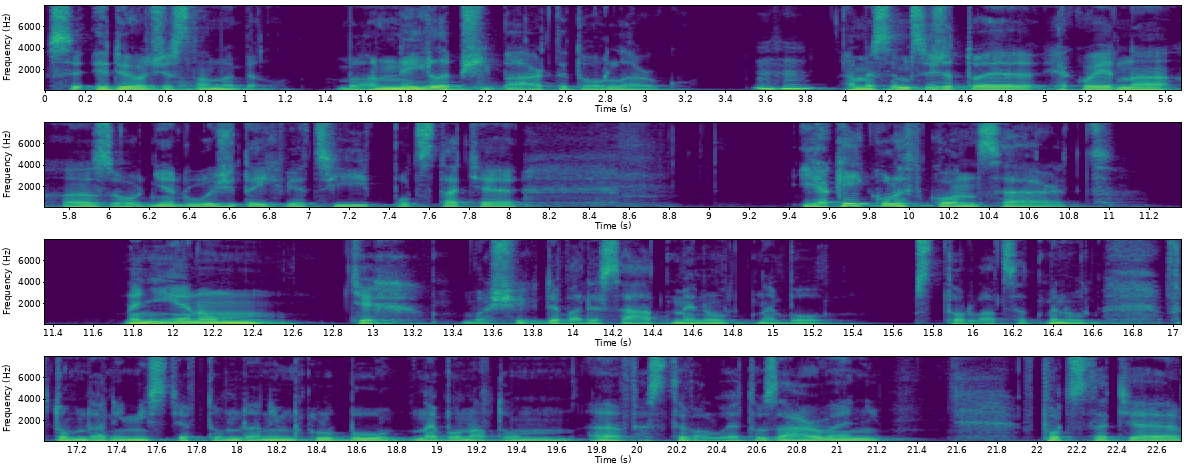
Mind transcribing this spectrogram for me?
si idiot, že jsi tam nebyl. Byla nejlepší párty tohohle roku. Mm-hmm. A myslím si, že to je jako jedna z hodně důležitých věcí. V podstatě jakýkoliv koncert není jenom těch vašich 90 minut nebo 120 minut v tom daném místě, v tom daném klubu nebo na tom eh, festivalu. Je to zároveň v podstatě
